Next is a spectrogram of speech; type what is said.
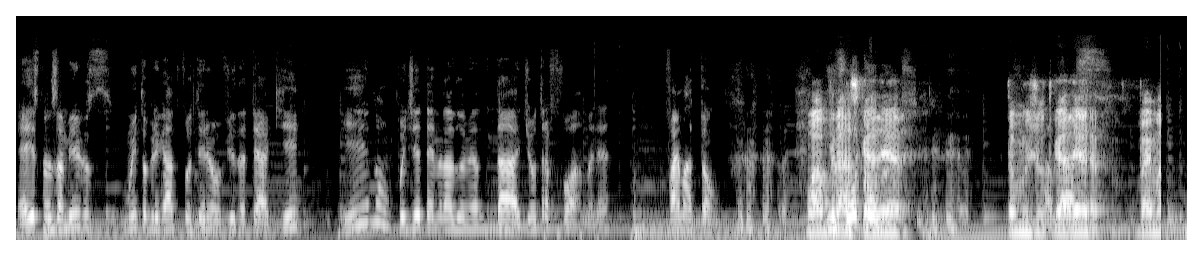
É isso, meus amigos. Muito obrigado por terem ouvido até aqui. E não podia terminar de outra forma, né? Vai, Matão. Um abraço, galera. Tamo junto, abraço. galera. Vai, Matão.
